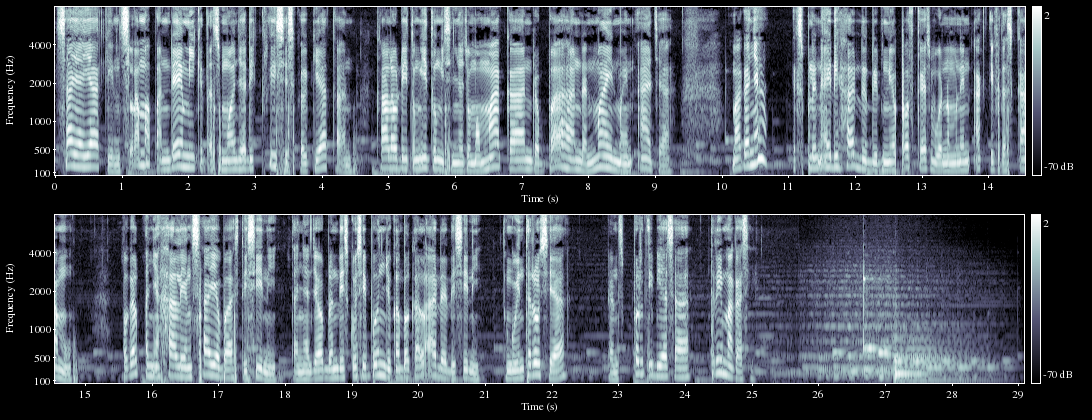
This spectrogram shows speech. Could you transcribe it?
Saya yakin selama pandemi kita semua jadi krisis kegiatan. Kalau dihitung-hitung isinya cuma makan, rebahan, dan main-main aja. Makanya Explain ID hadir di dunia podcast buat nemenin aktivitas kamu. Bakal banyak hal yang saya bahas di sini. Tanya jawab dan diskusi pun juga bakal ada di sini. Tungguin terus ya. Dan seperti biasa, terima kasih.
